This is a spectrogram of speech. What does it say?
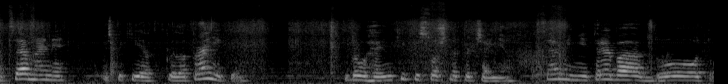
А це в мене ось такі я купила праніки. Довгенькі, пісочне печення. Це мені треба до, то,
